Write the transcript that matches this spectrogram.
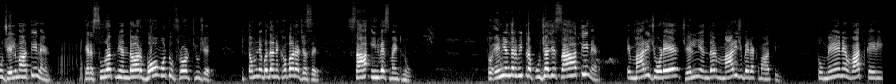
હું જેલમાં હતી ને, ત્યારે સુરતની અંદર બહુ મોટું ફ્રોડ થયું છે. એ તમને બધાને ખબર જ હશે, શાહ ઇન્વેસ્ટમેન્ટનું તો એની અંદર મિત્ર પૂજા જે શાહ હતી ને, એ મારી જોડે જેલની અંદર મારી જ બેરકમાં હતી. તો મેં એને વાત કરી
